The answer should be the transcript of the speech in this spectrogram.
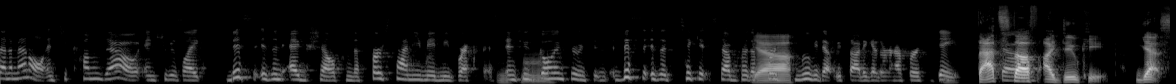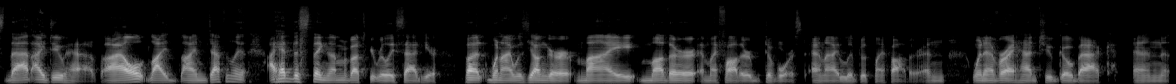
sentimental, and she comes out and she was like, "This is an eggshell from the first time you made me breakfast." And she's Mhm. going through, and she, this is a ticket stub for the Yeah. first movie that we saw together on our first date. That So- stuff I do keep. Yes, that I do have. I'll. I, I'm definitely. I had this thing. I'm about to get really sad here. But when I was younger, my mother and my father divorced, and I lived with my father. And whenever I had to go back and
